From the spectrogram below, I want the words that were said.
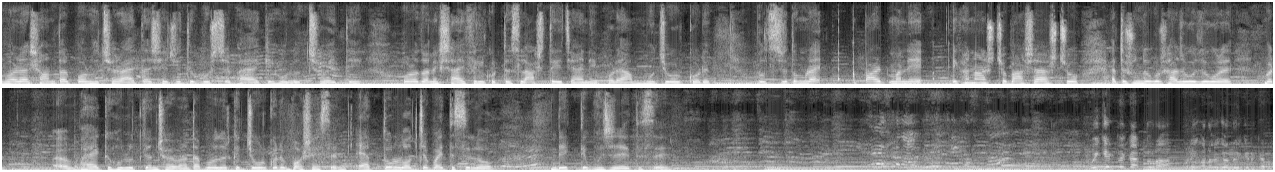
আমার আর শান্তার পর হচ্ছে রায়তা সেজুতে বসছে ভাইয়াকে হলুদ ছোঁয়াইতে ওরা তো অনেক সাই ফিল করতেছিল, আসতেই চায়নি। পরে আম্মু জোর করে বলছে তোমরা পার্ট মানে এখানে আসছো, বাসায় আসছো, এত সুন্দর করে সাজুগুজু করে বাট ভাইয়াকে হলুদ কেন ছড়াবে না? তারপর ওদেরকে জোর করে বসাইছে। এত লজ্জা পাইতেছিল, দেখতে বুঝে যাইতেছে। উইকেটটা কাট তোরা উইকেট কাটো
